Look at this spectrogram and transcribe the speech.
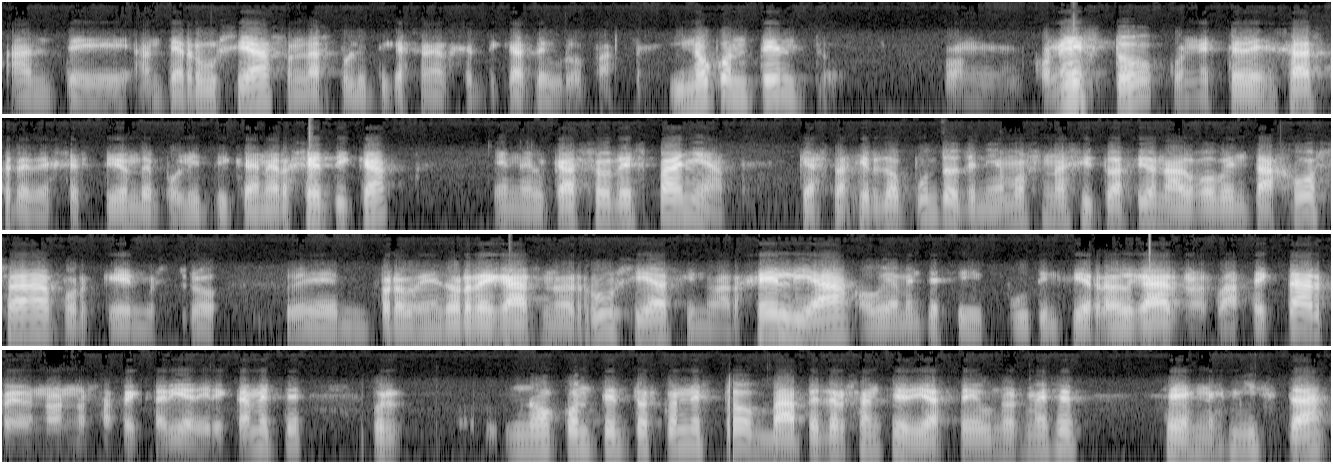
ante, ante Rusia son las políticas energéticas de Europa. Y no contento con, con esto, con este desastre de gestión de política energética, en el caso de España, que hasta cierto punto teníamos una situación algo ventajosa porque nuestro eh, proveedor de gas no es Rusia, sino Argelia. Obviamente, si Putin cierra el gas nos va a afectar, pero no nos afectaría directamente. Pues no contentos con esto, va Pedro Sánchez y hace unos meses se enemista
